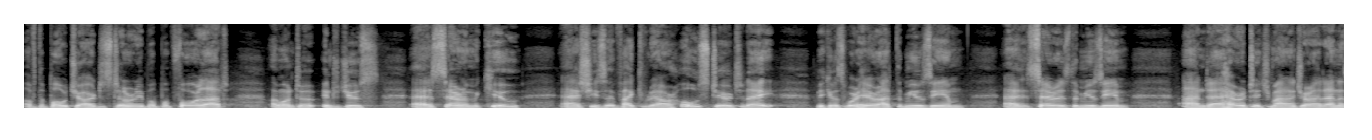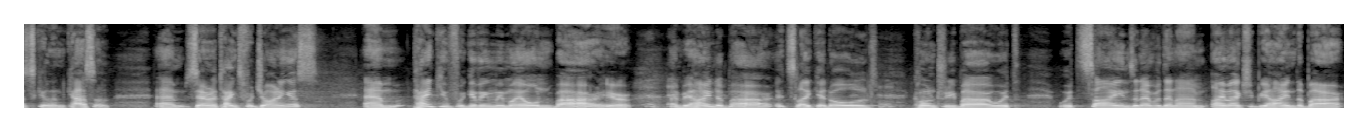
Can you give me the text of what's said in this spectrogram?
of the Boatyard Distillery. But before that, I want to introduce uh, Sarah McHugh. Uh, she's effectively our host here today because we're here at the museum. Uh, Sarah is the museum and uh, heritage manager at Enniskillen Castle. Um, Sarah, thanks for joining us. Um, thank you for giving me my own bar here. I'm behind a bar. It's like an old country bar with, with signs and everything. I'm, I'm actually behind the bar.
